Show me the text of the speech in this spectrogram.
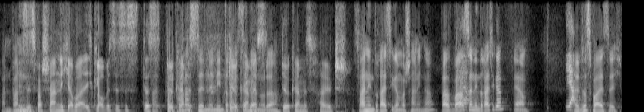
Wann, wann, Es ist wahrscheinlich, aber ich glaube, es ist es. Das wann war Dürkheim das ist, denn? In den Dürkheim 30ern ist, oder? Dürkheim ist falsch. Das war in den 30ern wahrscheinlich, ne? War, war es Ja. in den 30ern? Ja. Ja, Also das weiß ich.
